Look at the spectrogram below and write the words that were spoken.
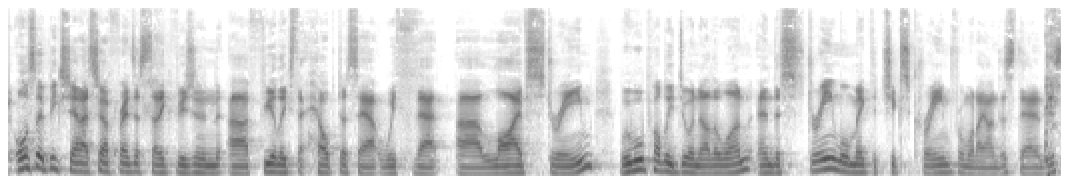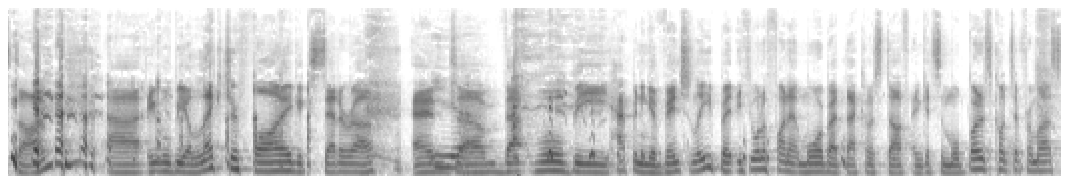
also big shout out to our friends at Static Vision, uh, Felix, that helped us out with that uh, live stream. We will probably do another one, and the stream will make the chicks cream, from what I understand this time. uh, it will be electrifying, etc., and Yeah. um, that will be happening eventually. But if you want to find out more about that kind of stuff and get some more bonus content from us,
